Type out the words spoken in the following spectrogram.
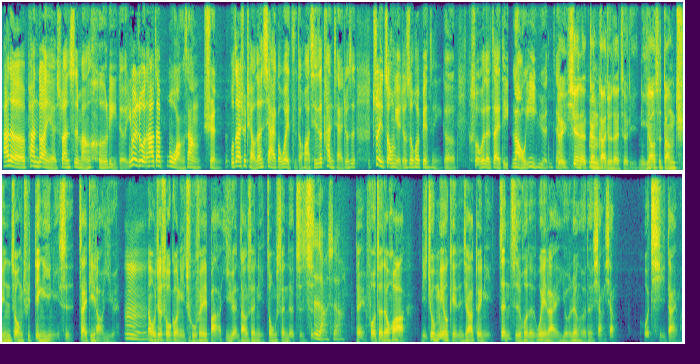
他的判断也算是蛮合理的。因为如果他在不往上选，不再去挑战下一个位置的话，其实看起来就是最终也就是会变成一个所谓的在地老议员这样。对，现在的尴尬就在这里。嗯，你要是当群众去定义你是在地老议员，嗯，那我就说过，你除非把议员当成你终身的职责，是啊，是啊，对，否则的话。你就没有给人家对你政治或者未来有任何的想象或期待嘛？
